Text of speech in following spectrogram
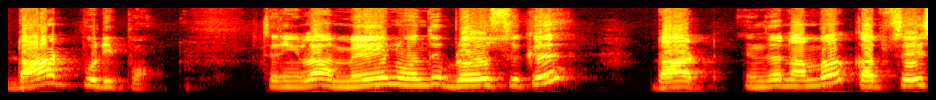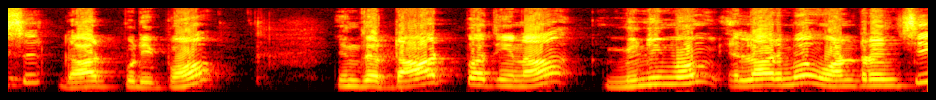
டாட் பிடிப்போம். சரிங்களா? மெயின் வந்து ப்ளவுஸுக்கு டாட் இந்த நம்ம கப் சைஸ் டாட் பிடிப்போம். இந்த டாட் பார்த்தீங்கன்னா மினிமம் எல்லாருமே ஒன்றரை இன்ச்சு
